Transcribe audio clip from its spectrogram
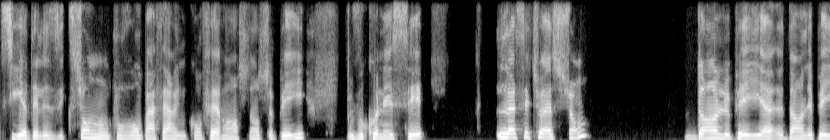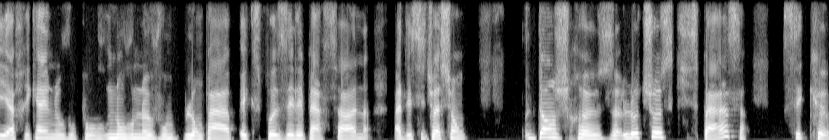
S'il y a des élections, nous ne pouvons pas faire une conférence dans ce pays. Vous connaissez la situation dans le pays, dans les pays africains. Nous, nous ne voulons pas exposer les personnes à des situations dangereuses. L'autre chose qui se passe, c'est que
